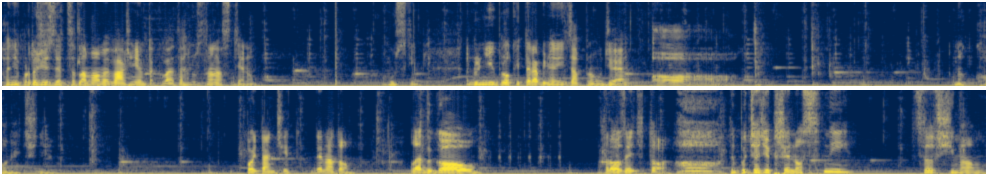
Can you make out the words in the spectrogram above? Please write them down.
Hlavně protože zrcadla máme vážně jen takové ta hnusná na stěnu. Hustý. A důní bloky teda by měly zapnout, že? Oh. No konečně. Pojď tančit, jdem na to. Let's go. Rozjeď to. Oh, ten počítač je přenosný. Co to všímám?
